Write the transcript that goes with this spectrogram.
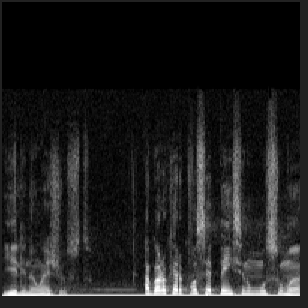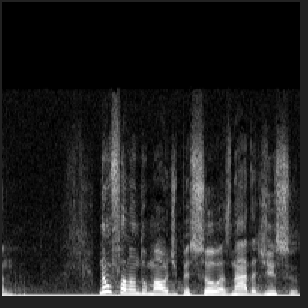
e ele não é justo. Agora eu quero que você pense num muçulmano. Não falando mal de pessoas, nada disso.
